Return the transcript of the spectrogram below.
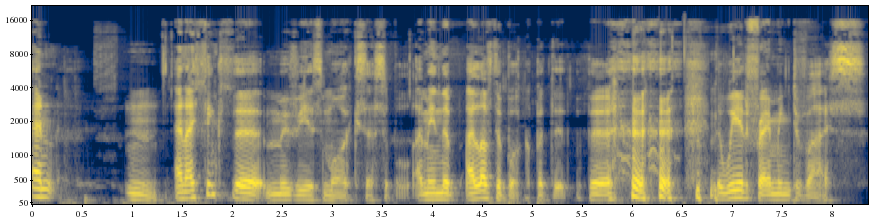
And mm, and I think the movie is more accessible. I mean, the I love the book, but the the the weird framing device.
